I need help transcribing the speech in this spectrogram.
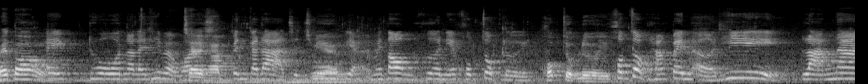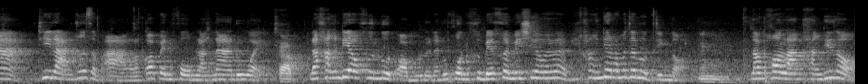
ไม่ต้อง ไอโทนอะไรที่แบบว่าใช่ครับเป็นกระดาษเช็ดชู่เนี่ย เปียกไม่ต้องคืออันนี้ครบจบเลย ครบจบเลย ครบจบทั้งเป็นเอ่อที่ล้างหน้าที่ล้างเครื่องสำอาง แล้วก็เป็นโฟมล้างหน้าด้วย ครับ แล้วครั้งเดียวคือหลุดออกหมดเลยนะทุกคนคือเบสเคยไม่เชื่อไว้แบบครั้งเดียวแล้วมันจะหลุดจริงเหรอ อืม แล้วพอล้างครั้งที่สอง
